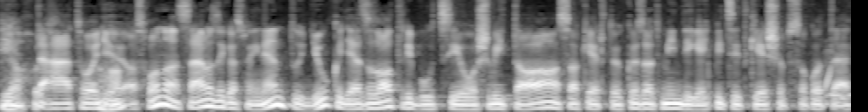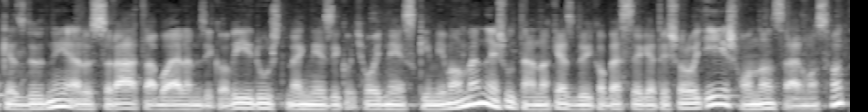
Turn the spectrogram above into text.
Ja, hogy... Tehát, hogy Aha. az honnan származik, azt még nem tudjuk, hogy ez az attribúciós vita a szakértők között mindig egy picit később szokott elkezdődni. Először általában elemzik a vírust, megnézik, hogy hogy néz ki, mi van benne, és utána kezdődik a beszélgetés arról, hogy és honnan származhat.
